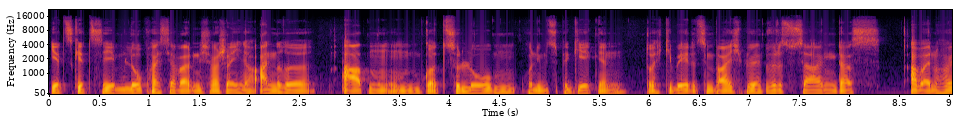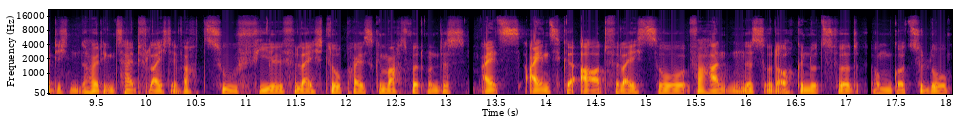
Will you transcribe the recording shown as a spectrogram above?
Jetzt gibt es neben Lobpreis ja wahrscheinlich noch andere Arten, um Gott zu loben und ihm zu begegnen, durch Gebete zum Beispiel. Würdest du sagen, dass aber in der heutigen, heutigen Zeit vielleicht einfach zu viel vielleicht Lobpreis gemacht wird und es als einzige Art vielleicht so vorhanden ist oder auch genutzt wird, um Gott zu loben?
